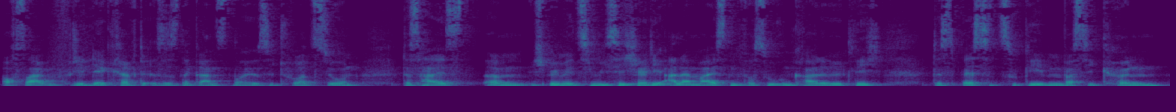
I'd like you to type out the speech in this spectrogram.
auch sagen, für die Lehrkräfte ist es eine ganz neue Situation. Das heißt, ähm, ich bin mir ziemlich sicher, die allermeisten versuchen gerade wirklich das Beste zu geben, was sie können.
